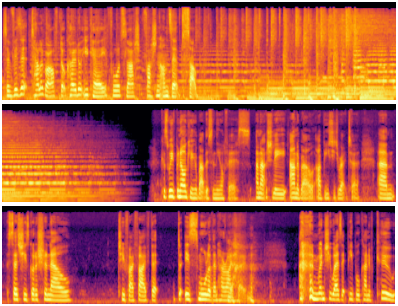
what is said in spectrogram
So visit telegraph.co.uk forward slash fashion unzipped sub. Because we've been arguing about this in the office, and actually, Annabelle, our beauty director, um, says she's got a Chanel 255 that d- is smaller than her iPhone. And when she wears it, people kind of coo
